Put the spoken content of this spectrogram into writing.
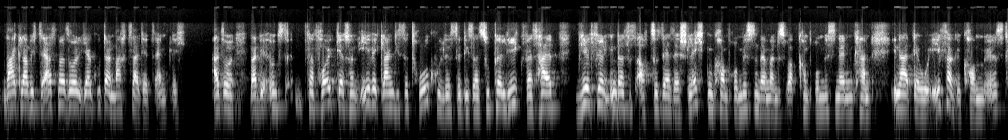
war, glaube ich, zuerst mal so, ja gut, dann macht's halt jetzt endlich. Also, weil wir uns verfolgt ja schon ewig lang diese Drohkulisse dieser Super League, weshalb wir finden, dass es auch zu sehr, sehr schlechten Kompromissen, wenn man das überhaupt Kompromiss nennen kann, innerhalb der UEFA gekommen ist.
